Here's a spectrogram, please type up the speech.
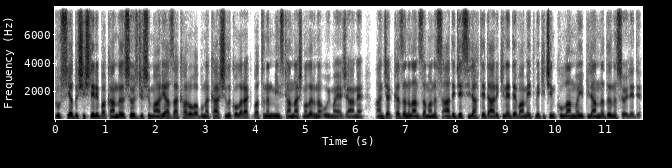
Rusya Dışişleri Bakanlığı Sözcüsü Maria Zakharova buna karşılık olarak Batı'nın Minsk anlaşmalarına uymayacağını, ancak kazanılan zamanı sadece silah tedarikine devam etmek için kullanmayı planladığını söyledi.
